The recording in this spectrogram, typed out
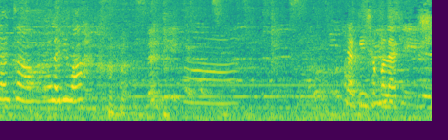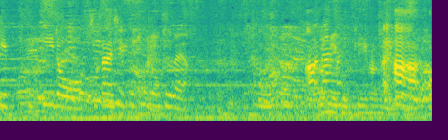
อยากจะเอาอะไรดีวะ อยากกินช็อกโกแลตชิพคุกกี้โดช็อกโกแลตชิพคุกกี้โดคืออะไรอะเอาก็ได้มีไหมคุกกี้ข้างในอ่าเอา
